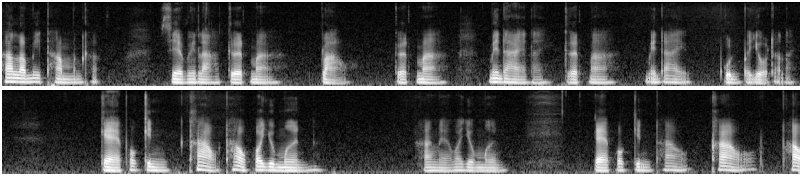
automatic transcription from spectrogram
ถ้าเราไม่ทำมันก็เสียเวลาเกิดมาเปล่า เกิดมาไม่ได้อะไร เกิดมาไม่ได้คุณประโยชน์อะไร แก่เพราะกินข้าวเท่าเพราะอยู่เมินทางเหนือว่าอยู่เมิน แก่เพราะกินเท่าข้าวเท่า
